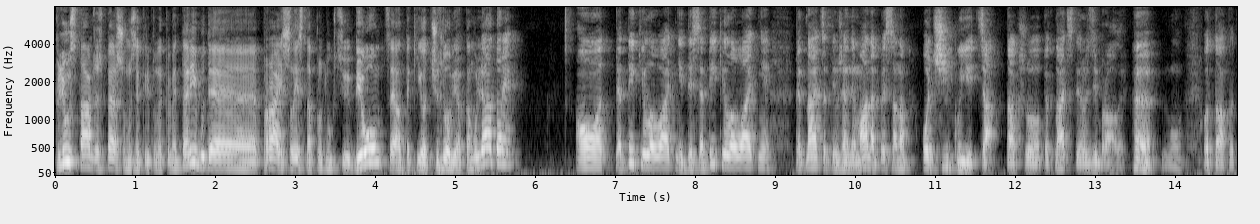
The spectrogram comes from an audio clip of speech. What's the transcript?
Плюс там же в першому закріпленому коментарі буде прайс-лист на продукцію Біом. Це от такі от чудові акумулятори. От 5 кВт, 10 кВт. 15 вже нема, написано очікується. Так що 15 розібрали. Хе, ну, отак от.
